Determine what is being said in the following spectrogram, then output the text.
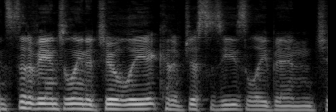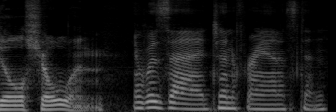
instead of Angelina Jolie, it could have just as easily been Jill Schoelen. it was uh, Jennifer Aniston.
